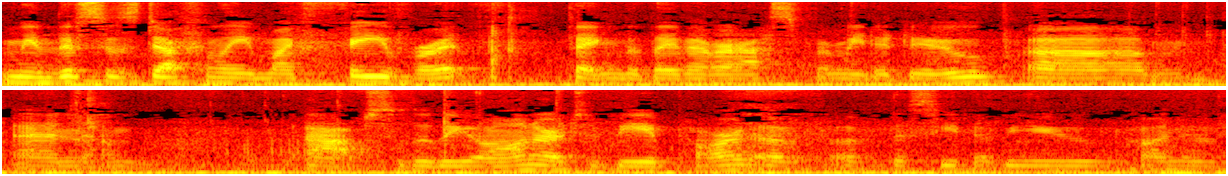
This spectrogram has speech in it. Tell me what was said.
I mean, this is definitely my favorite thing that they've ever asked for me to do. Um, and I'm absolutely honored to be a part of, of the CW kind of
